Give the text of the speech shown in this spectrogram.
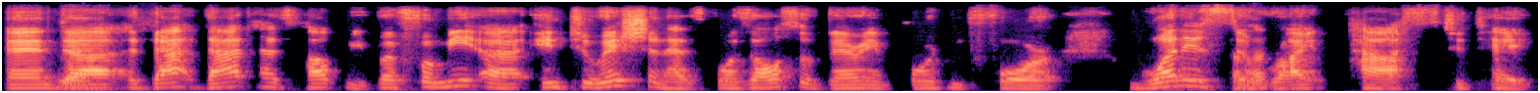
and yeah. uh, that that has helped me. But for me, uh, intuition has was also very important for what is the uh-huh. right path to take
